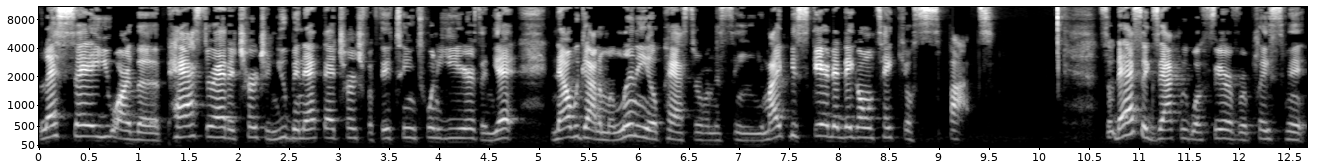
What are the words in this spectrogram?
Let's say you are the pastor at a church and you've been at that church for 15, 20 years and yet now we got a millennial pastor on the scene. You might be scared that they're going to take your spot. So that's exactly what fear of replacement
